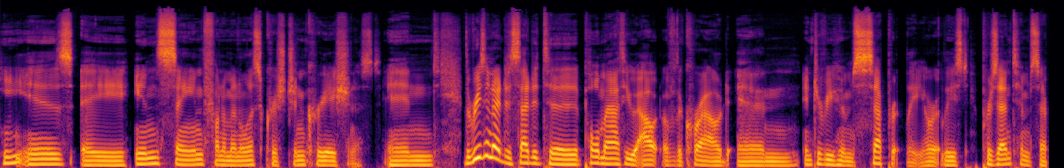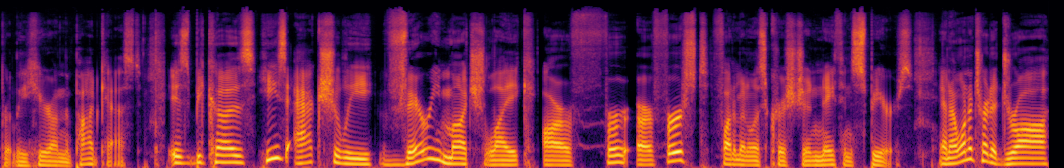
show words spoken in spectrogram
he is a insane fundamentalist Christian creationist. And the reason I decided to pull Matthew out of the crowd and interview him separately, or at least present him separately here on the podcast, is because he's actually very much like our, fir- our first fundamentalist Christian, Nathan Spears. And I want to try to draw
